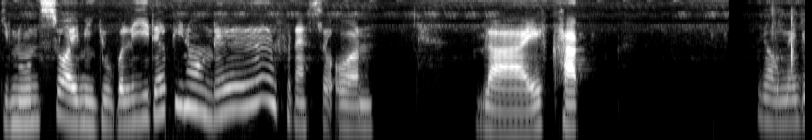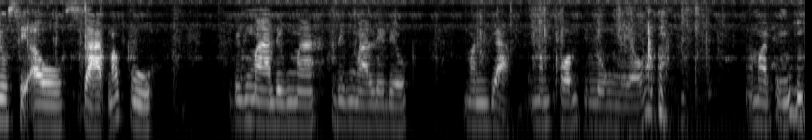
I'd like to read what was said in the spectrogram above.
กินนูนซอยมีอยู่บรีเด้อพี่น้องเด้อขนาดสะออน หลายคักพี่น้องแม่อยู่สิเอาสาดมาปูดึงมาดึงมาดึงมาเร็วๆมันอยากมันพร้อมจะลงแล้วเอามาถึงนี้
